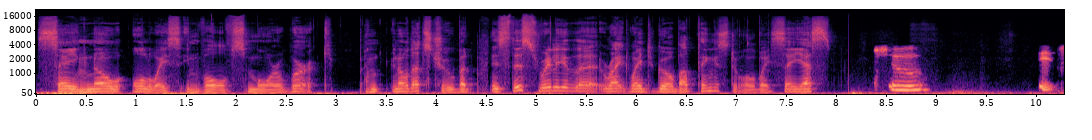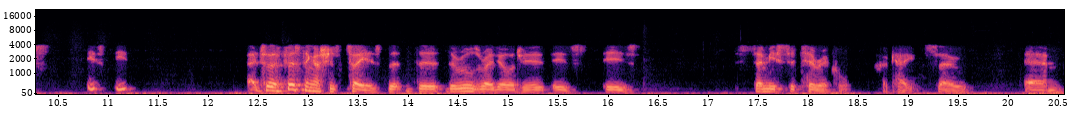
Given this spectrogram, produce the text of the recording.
saying no always involves more work. And you know, that's true, but is this really the right way to go about things to always say yes? So it's, it's, it, so the first thing I should say is that the, the rules of radiology is, is semi satirical. Okay. So um,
